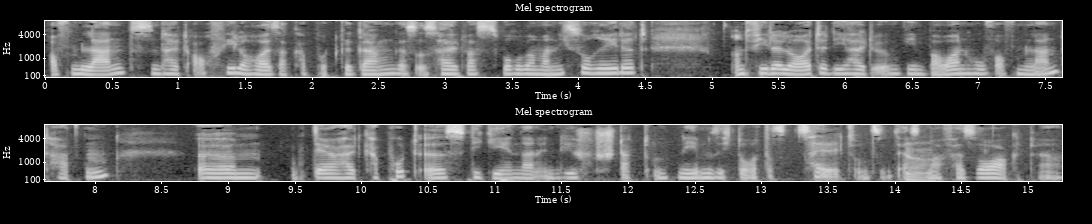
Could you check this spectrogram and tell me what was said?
auf dem Land sind halt auch viele Häuser kaputt gegangen. Das ist halt was, worüber man nicht so redet. Und viele Leute, die halt irgendwie einen Bauernhof auf dem Land hatten, ähm, der halt kaputt ist, die gehen dann in die Stadt und nehmen sich dort das Zelt und sind erstmal ja. versorgt. Ja.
